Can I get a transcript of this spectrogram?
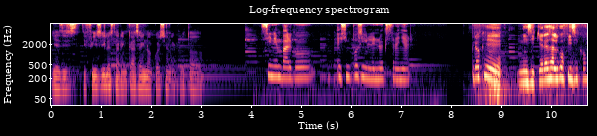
y es difícil estar en casa y no cuestionarlo todo. Sin embargo, es imposible no extrañar. Creo que ni siquiera es algo físico.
